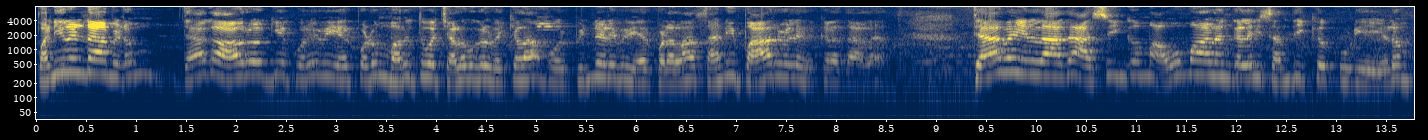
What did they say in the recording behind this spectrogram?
பன்னிரெண்டாம் இடம் தேக ஆரோக்கிய குறைவு ஏற்படும் மருத்துவ செலவுகள் வைக்கலாம். ஒரு பின்னடைவு ஏற்படலாம். சனி பார்வையில் இருக்கிறதால. தேவையில்லாத அசிங்கம் அவமானங்களை சந்திக்கக்கூடிய இடம்.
